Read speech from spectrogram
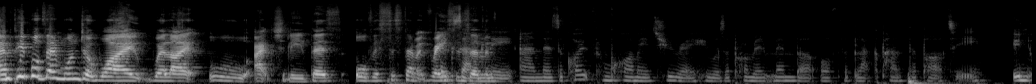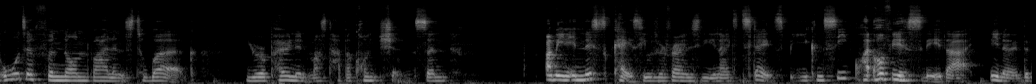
And people then wonder why we're like, oh, actually, there's all this systemic racism. And exactly. And there's a quote from Kwame Ture, who was a prominent member of the Black Panther Party. In order for non-violence to work, your opponent must have a conscience. And I mean, in this case, he was referring to the United States, but you can see quite obviously that you know the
